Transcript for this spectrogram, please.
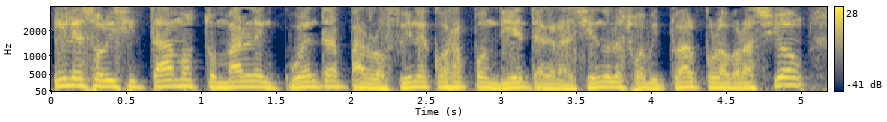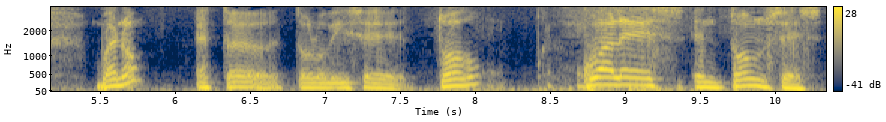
y le solicitamos tomarla en cuenta para los fines correspondientes, agradeciéndole su habitual colaboración. Bueno, esto, esto lo dice todo. ¿Cuál es entonces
